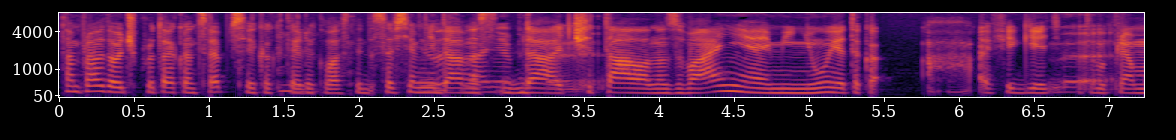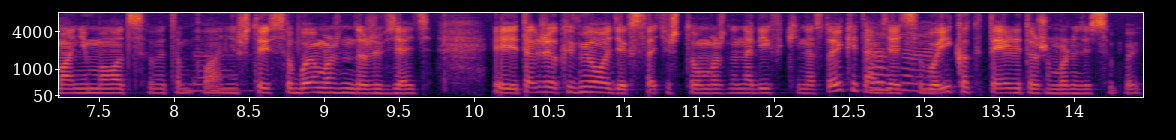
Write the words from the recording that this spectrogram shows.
Там, правда, очень крутая концепция, и коктейли mm. классные. Совсем и недавно да, читала название, меню, я такая, офигеть, да. это прямо они молодцы в этом да. плане, что и с собой можно даже взять. И так же, как и в мелодии, кстати, что можно наливки и настойки там uh-huh. взять с собой, и коктейли тоже можно взять с собой.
